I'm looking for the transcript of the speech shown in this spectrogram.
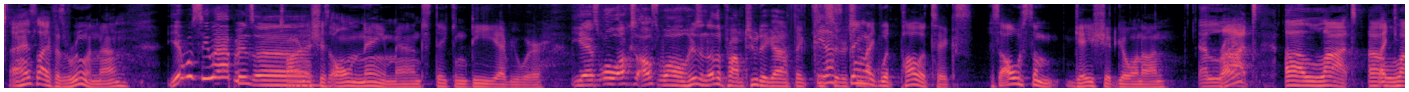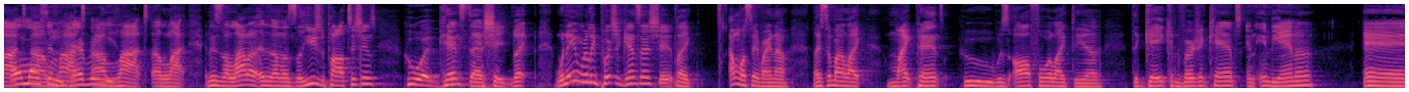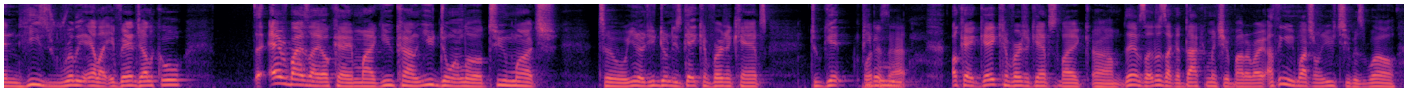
Uh, his life is ruined, man. Yeah, we'll see what happens. Uh, Tarnish his own name, man. Staking D everywhere. Yes. Well, also, also, well, here's another problem too. They got to think See, that's consider the thing, too. like with politics. There's always some gay shit going on. A lot, a lot, a Like, lot, almost a in lot, every- a lot, a lot. And there's a lot of, and there's usually politicians who are against that shit. Like when they really push against that shit, like I'm gonna say right now, like somebody like Mike Pence, who was all for like the uh, the gay conversion camps in Indiana, and he's really like evangelical. Everybody's like, okay, Mike, you kind of you doing a little too much to you know you doing these gay conversion camps to get people What is that? Okay, gay conversion camps like um there's like there's like a documentary about it, right? I think you can watch it on YouTube as well.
